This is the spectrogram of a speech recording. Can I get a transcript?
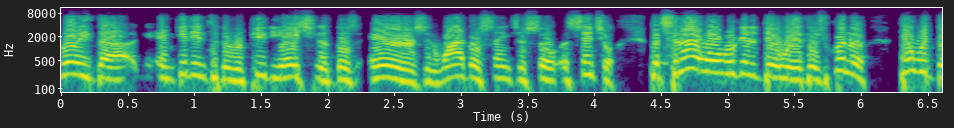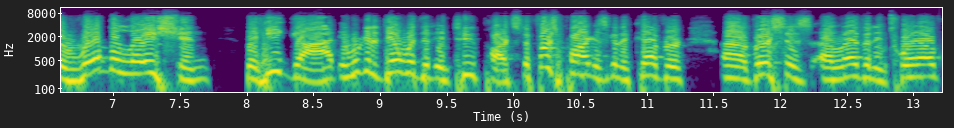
really the and get into the repudiation of those errors and why those things are so essential. But tonight, what we're going to deal with is we're going to deal with the revelation that he got, and we're going to deal with it in two parts. The first part is going to cover uh, verses 11 and 12.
